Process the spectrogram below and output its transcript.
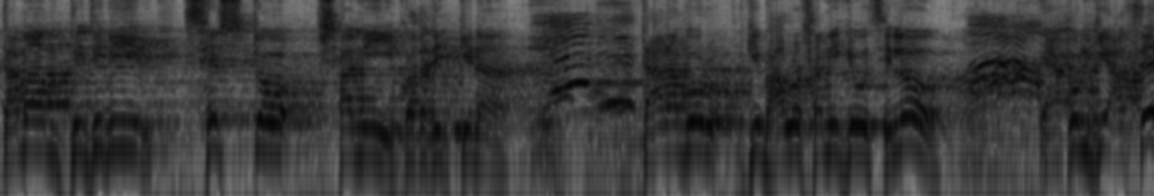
তাম পৃথিবীর শ্রেষ্ঠ স্বামী, কথা ঠিক কিনা? তার আবার কি ভালো স্বামী কেউ ছিল? এখন কি আছে?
